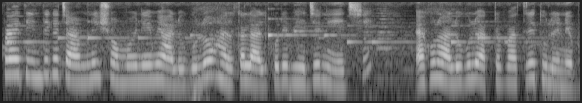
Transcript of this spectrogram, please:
প্রায় তিন থেকে চার মিনিট সময় নিয়ে আমি আলুগুলো হালকা লাল করে ভেজে নিয়েছি। এখন আলুগুলো একটা পাত্রে তুলে নেব।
